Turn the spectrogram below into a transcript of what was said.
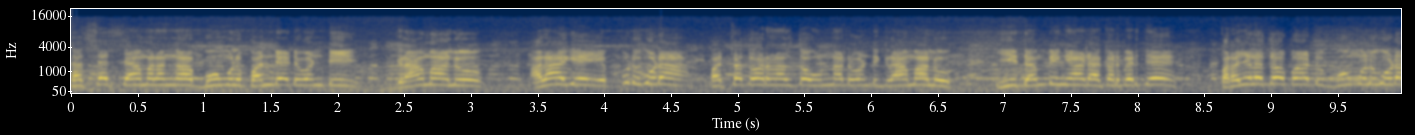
సస్యశ్యామలంగా భూములు పండేటువంటి గ్రామాలు అలాగే ఎప్పుడు కూడా పచ్చతోరణాలతో ఉన్నటువంటి గ్రామాలు ఈ డంపింగ్ యార్డ్ అక్కడ పెడితే ప్రజలతో పాటు భూములు కూడా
